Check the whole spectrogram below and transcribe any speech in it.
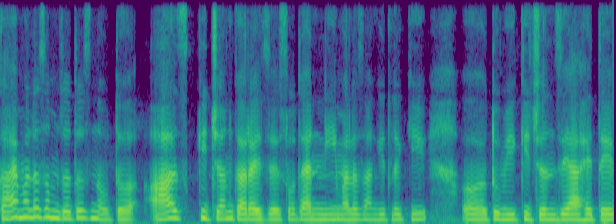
काय मला समजतच नव्हतं. आज किचन करायचं आहे सो त्यांनी मला सांगितलं की तुम्ही किचन जे आहे ते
